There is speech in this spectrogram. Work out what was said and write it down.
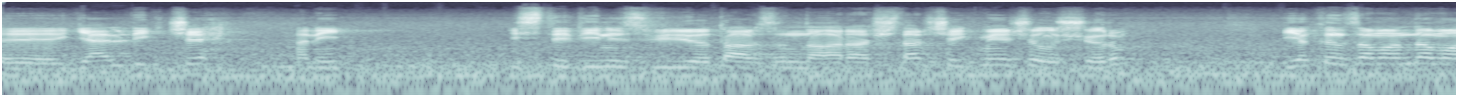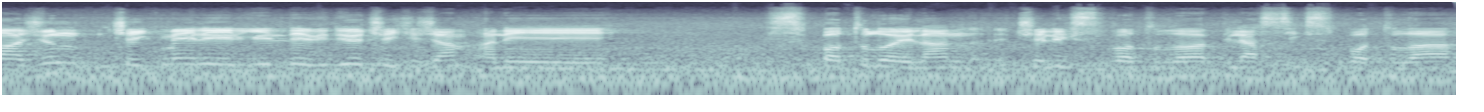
Eee, geldikçe hani istediğiniz video tarzında araçlar çekmeye çalışıyorum. Yakın zamanda macun çekme ile ilgili de video çekeceğim. Hani spatula ile çelik spatula, plastik spatula,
